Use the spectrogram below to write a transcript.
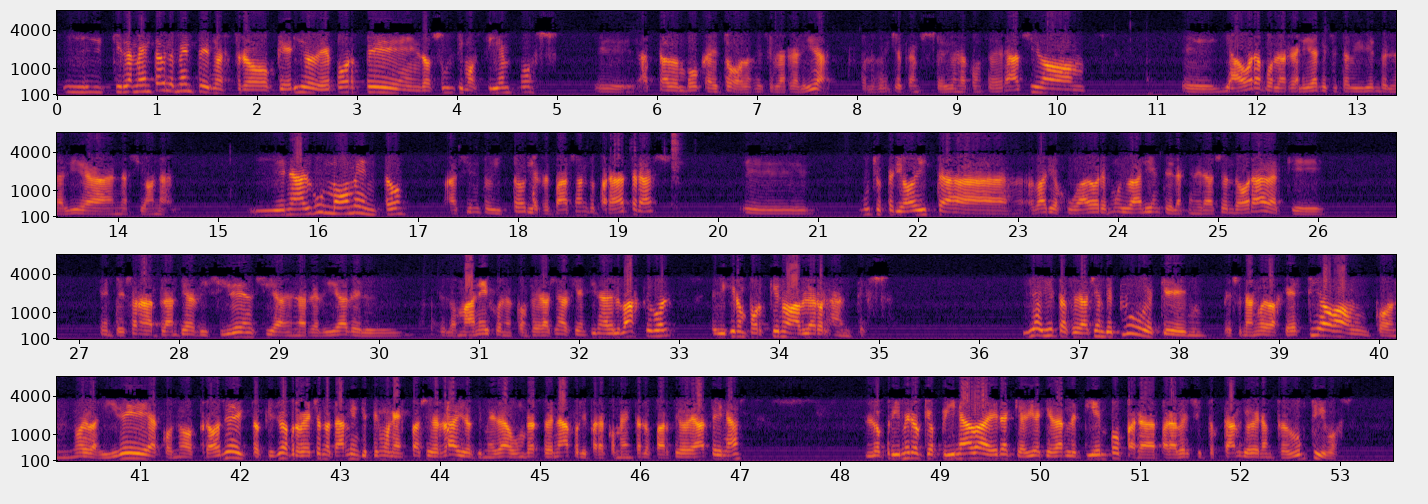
Y que lamentablemente nuestro querido deporte en los últimos tiempos eh, ha estado en boca de todos, esa es la realidad por los hechos que han sucedido en la Confederación eh, y ahora por la realidad que se está viviendo en la Liga Nacional. Y en algún momento, haciendo historia, repasando para atrás, eh, muchos periodistas, varios jugadores muy valientes de la generación dorada que empezaron a plantear disidencias en la realidad del, de los manejos en la Confederación Argentina del Básquetbol, le dijeron por qué no hablaron antes. Y hay esta federación de clubes que es una nueva gestión, con nuevas ideas, con nuevos proyectos, que yo aprovechando también que tengo un espacio de radio que me da Humberto de Nápoles para comentar los partidos de Atenas, lo primero que opinaba era que había que darle tiempo para, para ver si estos cambios eran productivos.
